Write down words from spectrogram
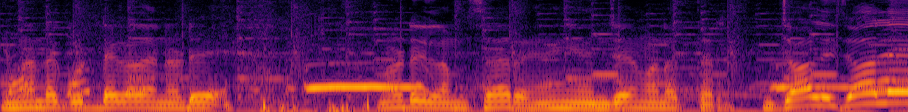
ಇನ್ನೊಂದು ಗುಡ್ಡಗಳ ನಡುವೆ. ನೋಡ್ರಿ ನಮ್ಮ ಸರ್ ಹೆಂಗೆ ಎಂಜಾಯ್ ಮಾಡತ್ತಾರೆ. ಜಾಲಿ ಜಾಲಿ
